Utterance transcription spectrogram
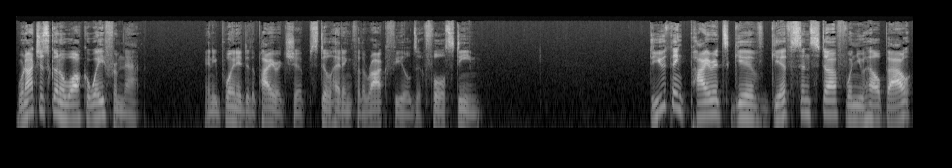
We're not just going to walk away from that. And he pointed to the pirate ship still heading for the rock fields at full steam. Do you think pirates give gifts and stuff when you help out?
